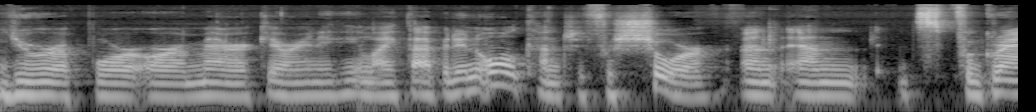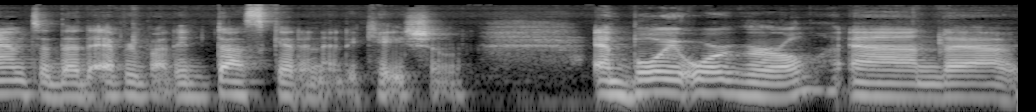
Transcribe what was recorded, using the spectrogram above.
Europe or, or America or anything like that but in all countries for sure. And and it's for granted that everybody does get an education. And boy or girl and uh,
